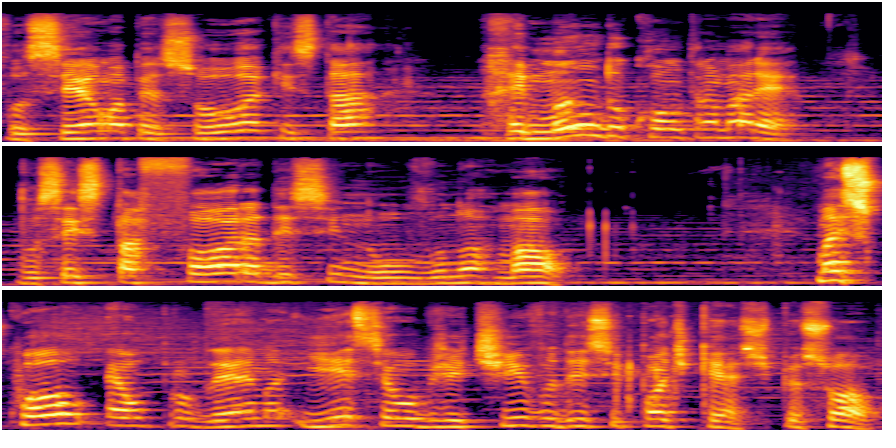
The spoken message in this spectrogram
você é uma pessoa que está remando contra a maré. Você está fora desse novo normal. Mas qual é o problema? E esse é o objetivo desse podcast, pessoal.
